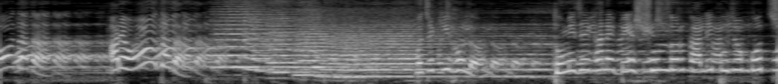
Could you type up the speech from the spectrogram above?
ও দাদা, আরে ও দাদা। বলছে কি হলো? তুমি যেখানে বেশ সুন্দর কালী পুজো করছ,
